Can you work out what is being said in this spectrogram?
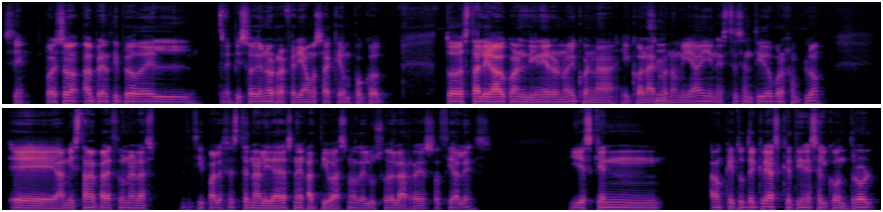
Sí, por eso al principio del episodio nos referíamos a que un poco todo está ligado con el dinero, ¿no? Y con la, y con la economía. Y en este sentido, por ejemplo, eh, a mí esta me parece una de las principales externalidades negativas, ¿no? Del uso de las redes sociales. Y es que en- aunque tú te creas que tienes el control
